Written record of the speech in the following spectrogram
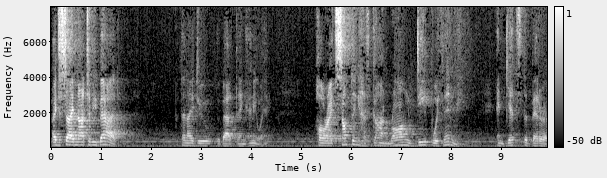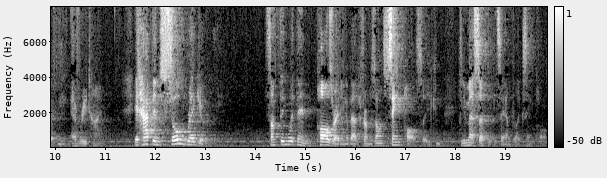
I decide not to be bad, but then I do the bad thing anyway. Paul writes, Something has gone wrong deep within me and gets the better of me every time. It happens so regularly Something within, Paul's writing about it from his own St. Paul, so you can, if you mess up, you can say I'm like St. Paul.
